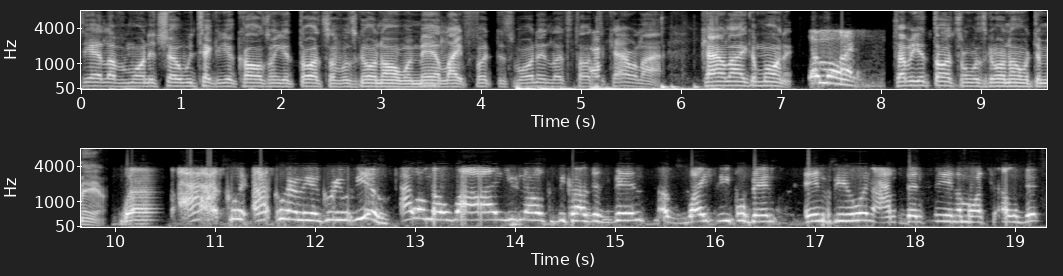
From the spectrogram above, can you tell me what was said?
See, I love a morning show. We're taking your calls on your thoughts of what's going on with Mayor Lightfoot this morning. Let's talk to Caroline. Caroline, good morning. Good morning. Tell me your thoughts on what's going on with the mayor. Well, I I clearly agree with you. I don't know why, you know, because it's been uh, white people been in interviewing. I've been seeing them on television,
